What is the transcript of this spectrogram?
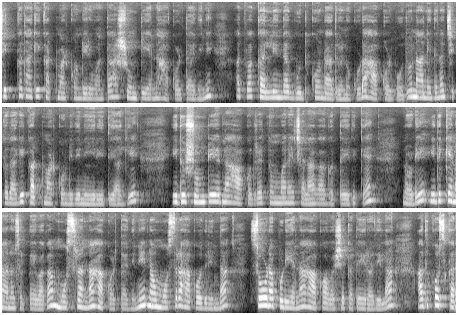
ಚಿಕ್ಕದಾಗಿ ಕಟ್ ಮಾಡ್ಕೊಂಡಿರುವಂತಹ ಶುಂಠಿಯನ್ನು ಹಾಕ್ಕೊಳ್ತಾ ಇದ್ದೀನಿ. ಅಥವಾ ಕಲ್ಲಿಂದ ಗುದ್ಕೊಂಡಾದ್ರೂ ಕೂಡ ಹಾಕ್ಕೊಳ್ಬೋದು ನಾನು ಇದನ್ನು ಚಿಕ್ಕದಾಗಿ ಕಟ್ ಮಾಡ್ಕೊಂಡಿದ್ದೀನಿ ಈ ರೀತಿಯಾಗಿ. ಇದು ಶುಂಠಿಯನ್ನು ಹಾಕಿದ್ರೆ ತುಂಬಾ ಚೆನ್ನಾಗಾಗುತ್ತೆ ಇದಕ್ಕೆ. ನೋಡಿ, ಇದಕ್ಕೆ ನಾನು ಸ್ವಲ್ಪ ಇವಾಗ ಮೊಸರನ್ನು ಹಾಕ್ಕೊಳ್ತಾ ಇದ್ದೀನಿ. ನಾವು ಮೊಸರು ಹಾಕೋದ್ರಿಂದ ಸೋಡಾ ಪುಡಿಯನ್ನು ಹಾಕೋ ಅವಶ್ಯಕತೆ ಇರೋದಿಲ್ಲ. ಅದಕ್ಕೋಸ್ಕರ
